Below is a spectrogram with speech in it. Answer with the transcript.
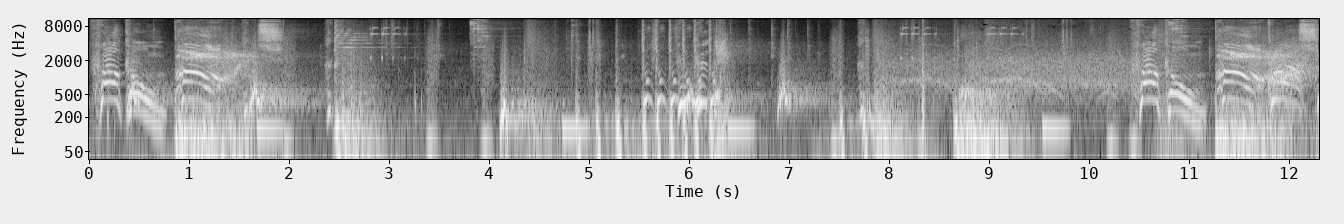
Falcon Punch! Falcon Punch!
